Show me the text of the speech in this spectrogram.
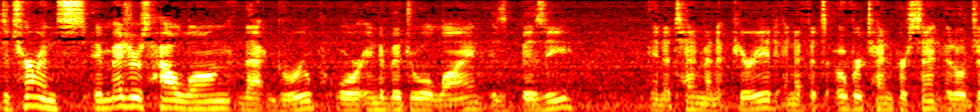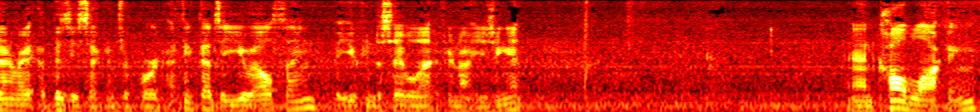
determines, it measures how long that group or individual line is busy in a 10 minute period, and if it's over 10%, it'll generate a busy seconds report. I think that's a UL thing, but you can disable that if you're not using it. And call blocking.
